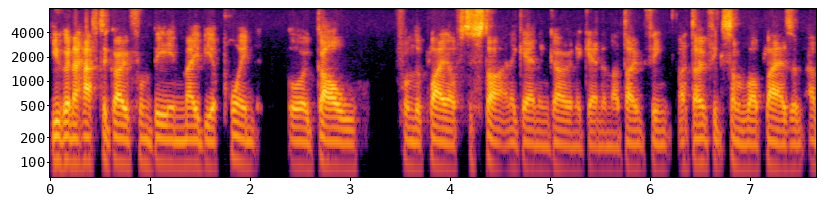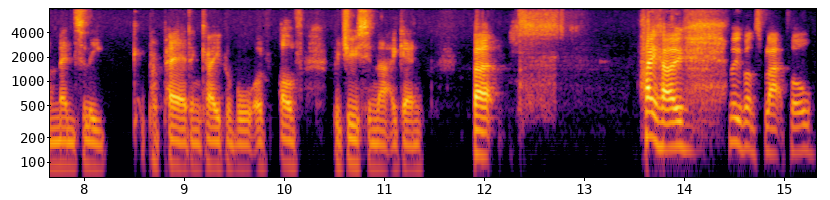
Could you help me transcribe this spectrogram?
you're going to have to go from being maybe a point or a goal from the playoffs to starting again and going again. And I don't think I don't think some of our players are, are mentally prepared and capable of of producing that again. But hey ho, move on to Blackpool.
